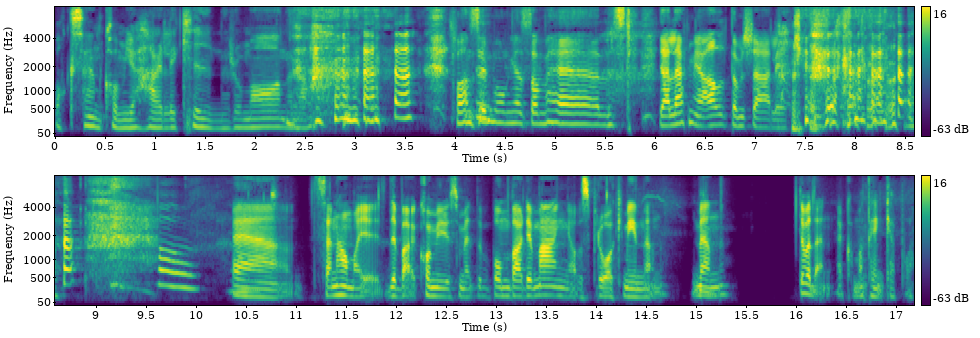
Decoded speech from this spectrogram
Och sen kom ju Harlekin-romanerna. fanns hur många som helst. Jag har lärt mig allt om kärlek. eh, sen har man ju, det bara kom ju som ett bombardemang av språkminnen. Men det var den jag kom att tänka på.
